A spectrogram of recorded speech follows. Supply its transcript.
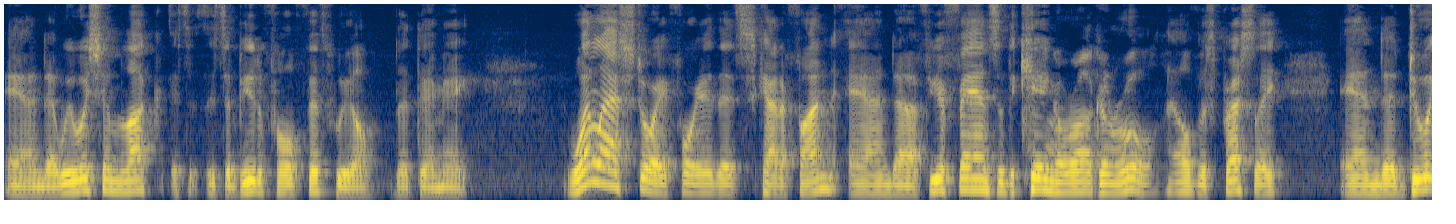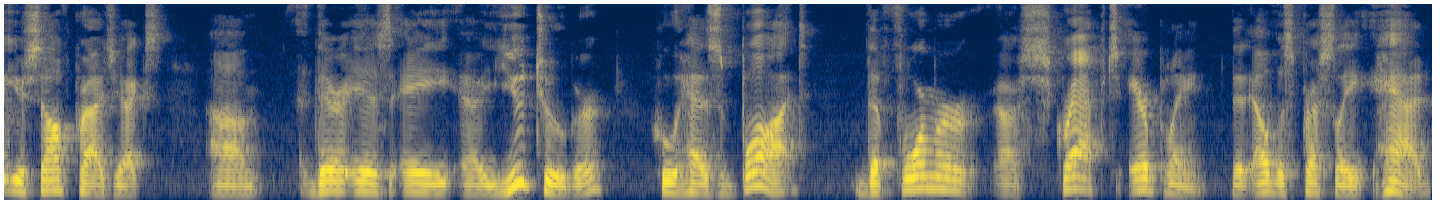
and uh, we wish them luck. It's, it's a beautiful fifth wheel that they make. One last story for you that's kind of fun. And uh, if you're fans of the king of rock and roll, Elvis Presley, and uh, do it yourself projects, um, there is a, a, YouTuber who has bought the former uh, scrapped airplane that Elvis Presley had,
